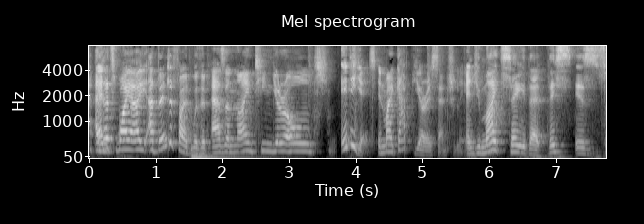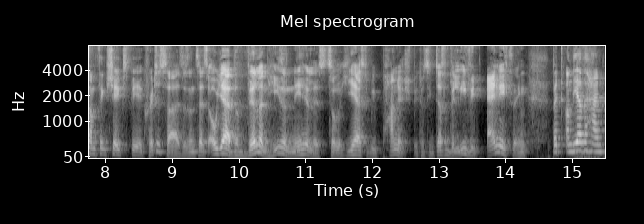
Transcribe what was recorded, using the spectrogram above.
And, And- that's why I identified with it as a 19 year old idiot in my gap year, essentially. And you might say that this is something Shakespeare criticizes and says, oh, yeah, the villain, he's a nihilist, so he has to be punished because he doesn't believe in anything. But on the other hand,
